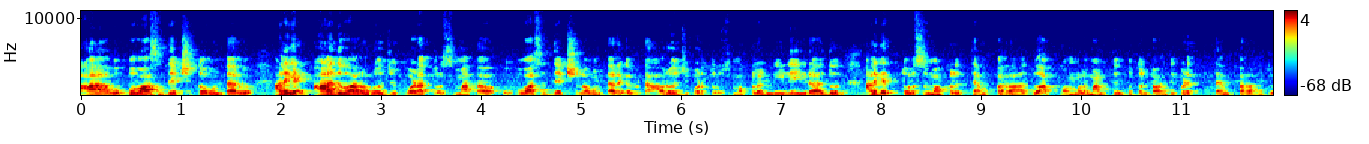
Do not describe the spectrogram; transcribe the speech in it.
ఆ ఉపవాస దీక్షతో ఉంటారు. అలాగే ఆదివారం రోజు కూడా తులసిమాత ఉపవాస దీక్షలో ఉంటారు కాబట్టి, ఆ రోజు కూడా తులసి మొక్కలో నీళ్ళెయ్యరాదు. అలాగే తులసి మొక్కలు తెంపరాదు. ఆ కొమ్మలు మనం తెంపుతుంటాం అది కూడా తెంపరాదు.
